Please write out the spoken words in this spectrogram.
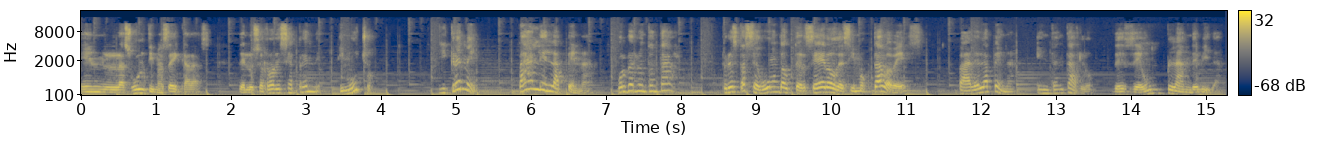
en las últimas décadas, de los errores se aprende y mucho. Y créeme, vale la pena volverlo a intentar. Pero esta segunda o tercera o decimoctava vez, vale la pena intentarlo desde un plan de vida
